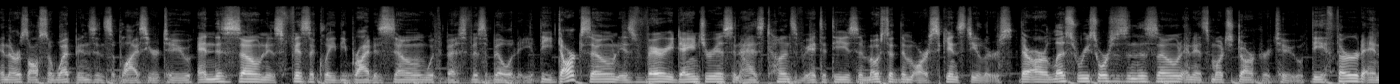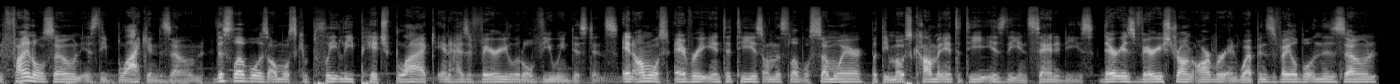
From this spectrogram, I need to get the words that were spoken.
and there's also weapons and supplies here too, and this zone is physically the brightest zone with the best visibility. The dark zone is very dangerous and has tons of entities, and most of them are skin stealers. There are less resources in this zone, and it's much darker too. The third and final zone is the blackened zone. This level is almost completely pitch black and has very little viewing distance. And almost every entity is on this level somewhere, but the most common entity is the Insanities. There is very strong armor and weapons available in this zone,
